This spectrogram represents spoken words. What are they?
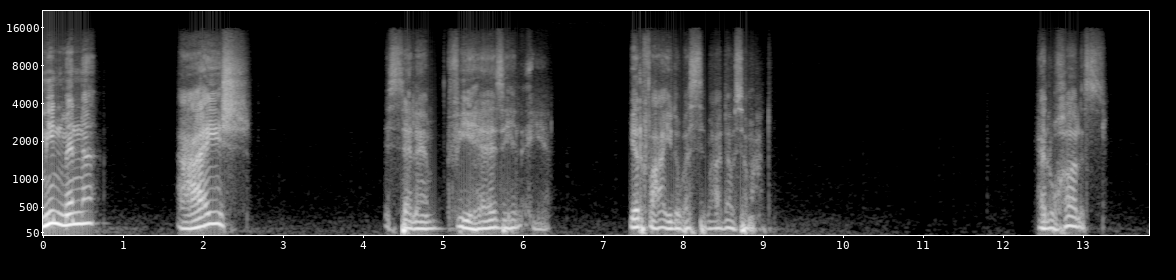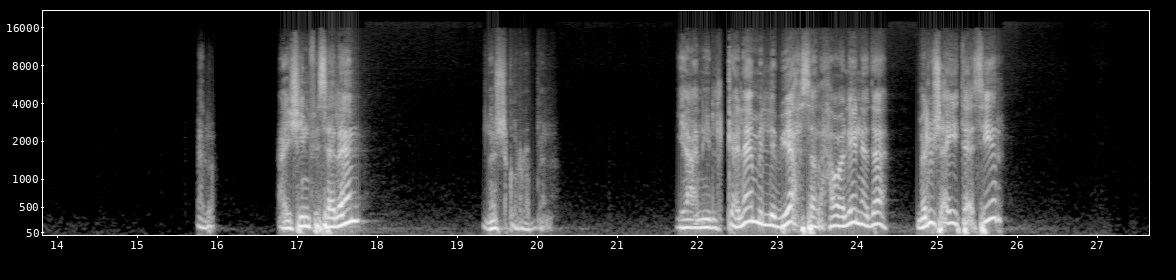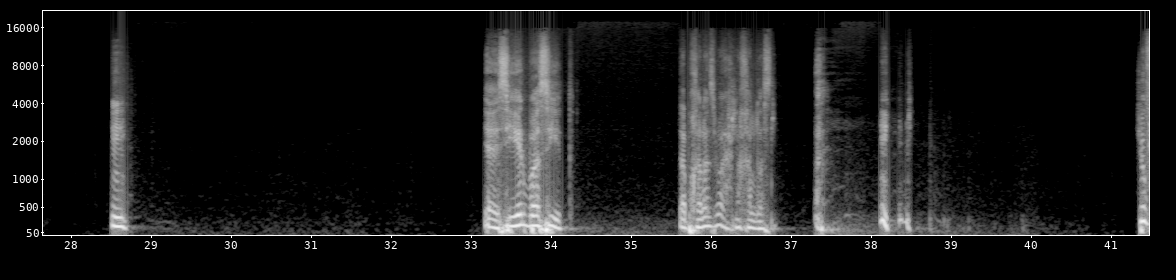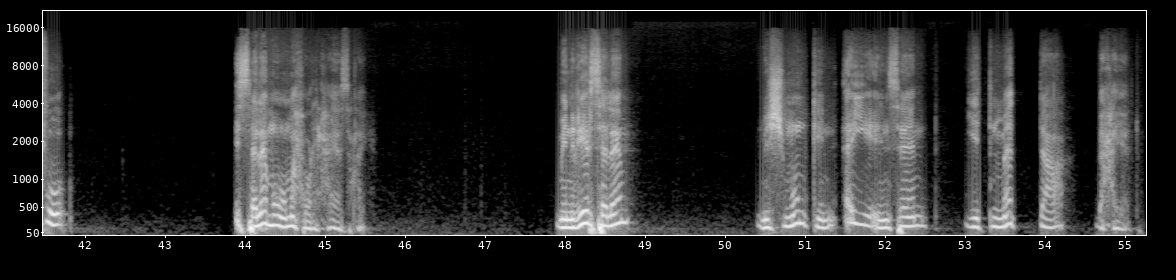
مين منا عايش السلام في هذه الأيام؟ يرفع إيده بس بعد لو سمحتوا حلو خالص. حلو عايشين في سلام؟ نشكر ربنا. يعني الكلام اللي بيحصل حوالينا ده ملوش أي تأثير م. تأثير بسيط. طب خلاص بقى إحنا خلصنا. شوفوا السلام هو محور الحياة صحيح. من غير سلام مش ممكن أي إنسان يتمتع بحياته.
